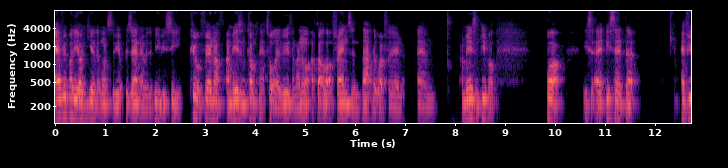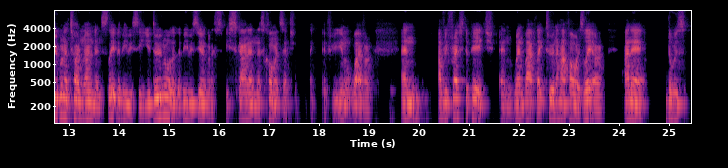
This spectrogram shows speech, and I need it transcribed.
everybody on here that wants to be a presenter with the BBC, cool, fair enough, amazing company. I totally agree with them. I know I've got a lot of friends and that that work for them, um, amazing people. But he, he said that if you're going to turn around and slate the BBC, you do know that the BBC are going to be scanning this comment section, like if you, you know, whatever. And I've refreshed the page and went back like two and a half hours later, and uh, there was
